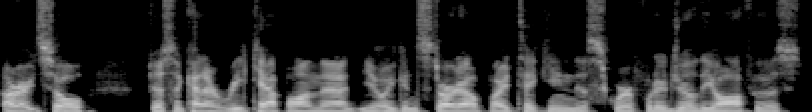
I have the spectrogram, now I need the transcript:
All right. So, just to kind of recap on that, you know, you can start out by taking the square footage of the office.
